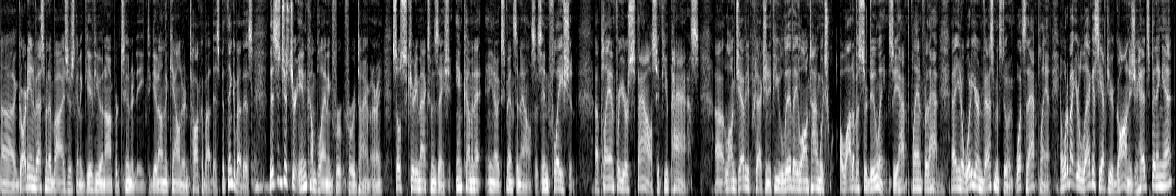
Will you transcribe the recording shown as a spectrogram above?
uh, Guardian Investment Advisor is going to give you an opportunity to get on the calendar and talk about this. But think about this: this is just your income planning for, for retirement, all right? Social Security maximization, income and you know expense analysis, inflation, a plan for your spouse if you pass, uh, longevity protection if you live a long time, which a lot of us are doing. So you have to plan for that. Uh, you know, what are your investments doing? What's that plan? And what about your legacy after you're gone? Is your head spinning yet?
